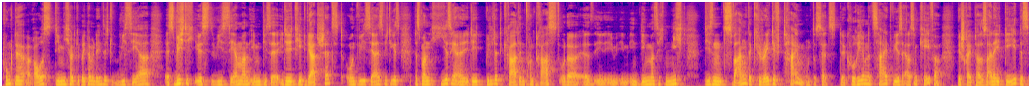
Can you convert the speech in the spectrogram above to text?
Punkte raus, die mich halt geprägt haben in der Hinsicht, wie sehr es wichtig ist, wie sehr man eben diese Identität wertschätzt und wie sehr es wichtig ist, dass man hier sich eine Idee bildet, gerade im Kontrast oder äh, indem man sich nicht diesen Zwang der Curative Time untersetzt, der kurierenden Zeit, wie es Alison Käfer beschreibt hat. Also eine Idee, dass,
